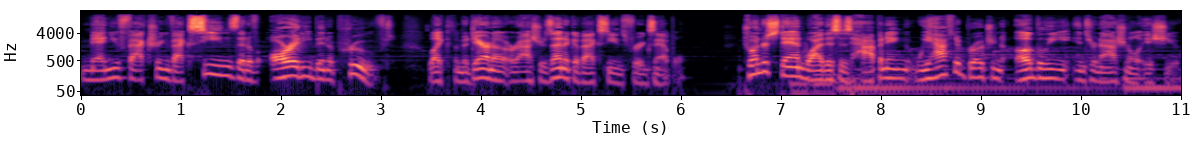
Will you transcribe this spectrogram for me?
manufacturing vaccines that have already been approved, like the Moderna or AstraZeneca vaccines, for example? To understand why this is happening, we have to broach an ugly international issue.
